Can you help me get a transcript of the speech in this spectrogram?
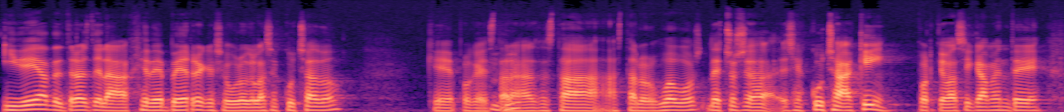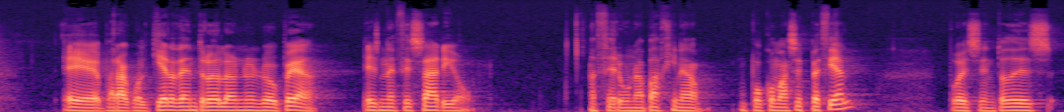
idea detrás de la GDPR, que seguro que lo has escuchado, que porque estarás hasta, hasta los huevos. De hecho, se, se escucha aquí, porque básicamente eh, para cualquiera dentro de la Unión Europea es necesario hacer una página un poco más especial. Pues entonces,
